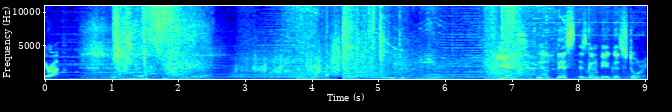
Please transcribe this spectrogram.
You're up. Yes! Now this is gonna be a good story.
